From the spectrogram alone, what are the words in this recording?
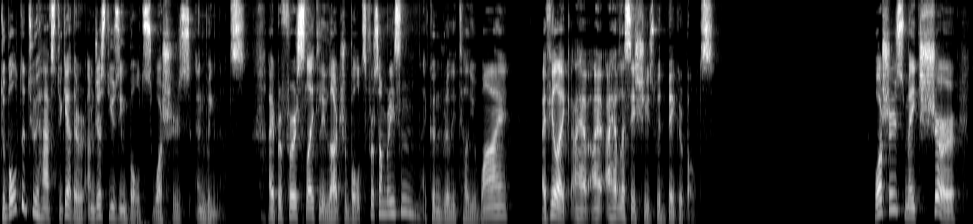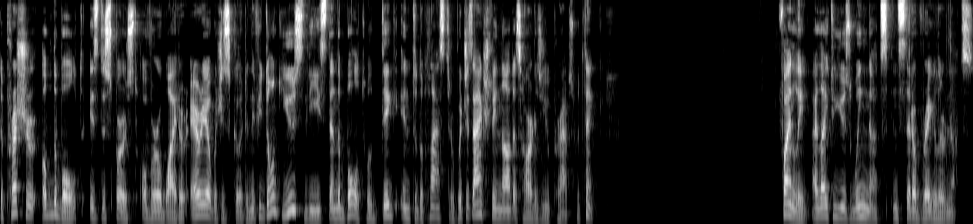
To bolt the two halves together, I'm just using bolts, washers, and wing nuts. I prefer slightly larger bolts for some reason, I couldn't really tell you why. I feel like I have, I, have less issues with bigger bolts. Washers make sure the pressure of the bolt is dispersed over a wider area, which is good. And if you don't use these, then the bolt will dig into the plaster, which is actually not as hard as you perhaps would think. Finally, I like to use wing nuts instead of regular nuts.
